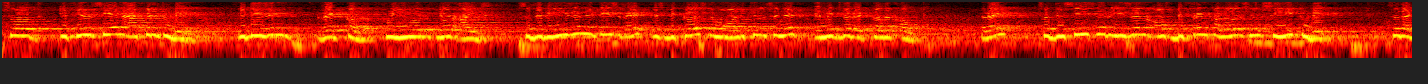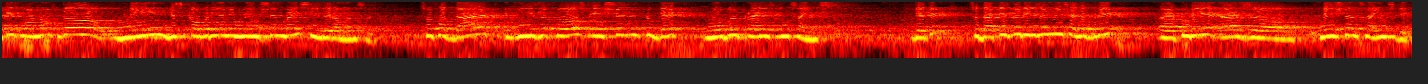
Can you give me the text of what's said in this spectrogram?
So if you see an apple today, it is in red color for your, your eyes. So the reason it is red is because the molecules in it emit the red color out. Right? So this is the reason of different colors you see today. So that is one of the main discovery and invention by C.V. Raman sir. So for that, he is the first Asian to get Nobel Prize in Science. Get it? So that is the reason we celebrate uh, today as uh, National Science Day.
